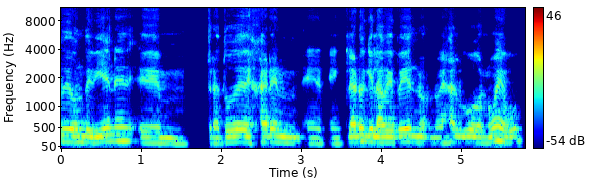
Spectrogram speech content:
de dónde viene, em, trató de dejar en, claro que la ABP no, no, es algo nuevo,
